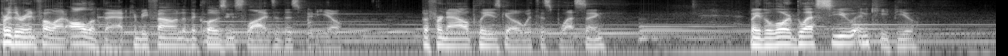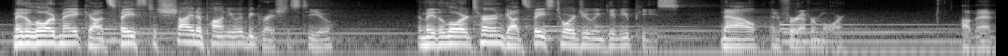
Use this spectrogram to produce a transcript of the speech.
Further info on all of that can be found in the closing slides of this video. But for now, please go with this blessing. May the Lord bless you and keep you. May the Lord make God's face to shine upon you and be gracious to you. And may the Lord turn God's face toward you and give you peace, now and forevermore. Amen.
